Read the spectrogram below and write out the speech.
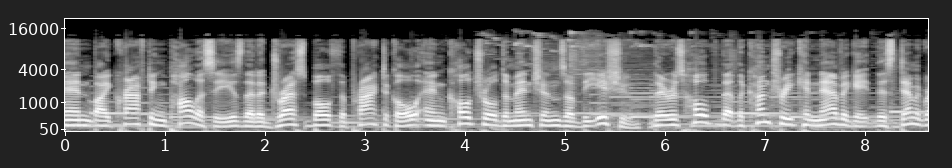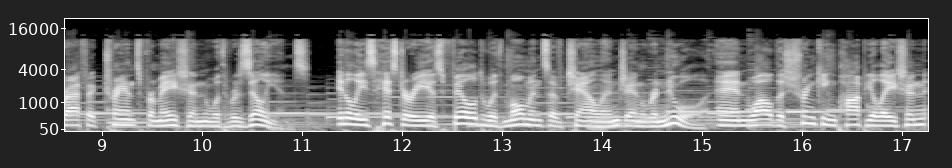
and by crafting policies that address both the practical and cultural dimensions of the issue, there is hope that the country can navigate this demographic transformation with resilience. Italy's history is filled with moments of challenge and renewal, and while the shrinking population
